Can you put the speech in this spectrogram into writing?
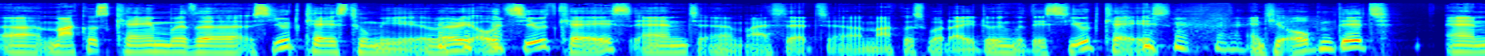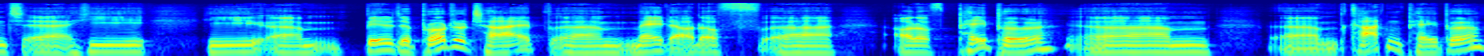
uh, Markus came with a suitcase to me, a very old suitcase, and um, I said, uh, "Markus, what are you doing with this suitcase?" and he opened it, and uh, he he um, built a prototype um, made out of uh, out of paper, um, carton paper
